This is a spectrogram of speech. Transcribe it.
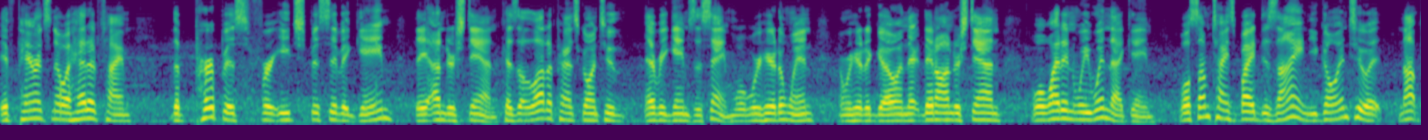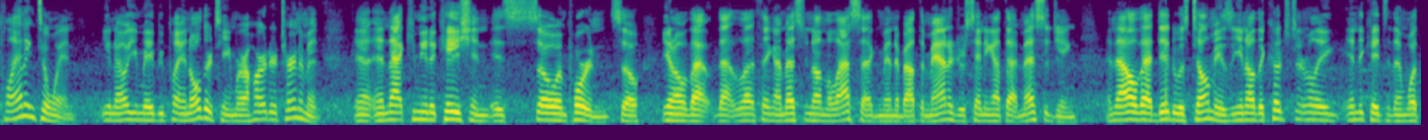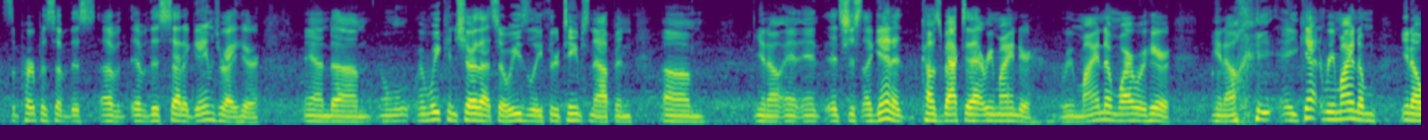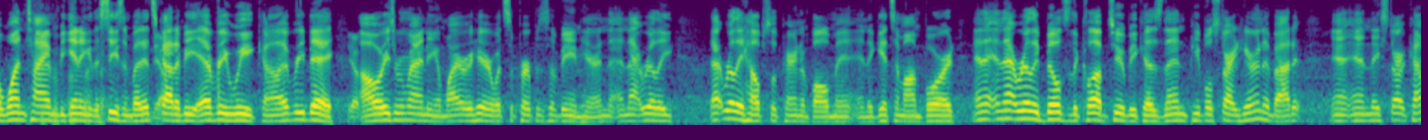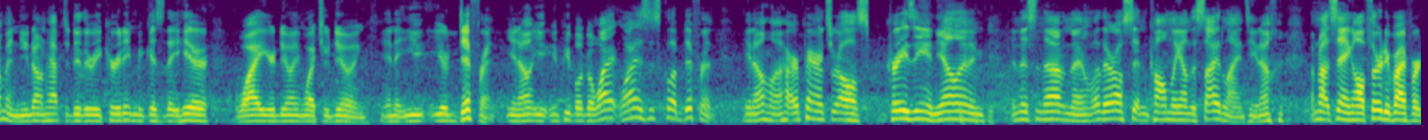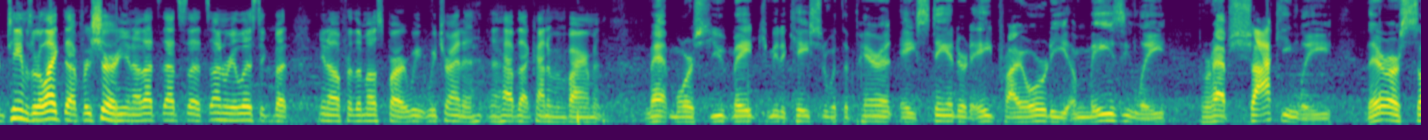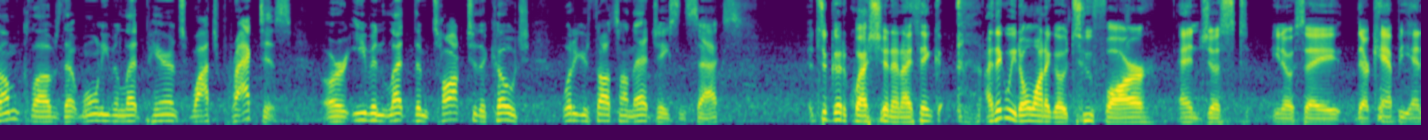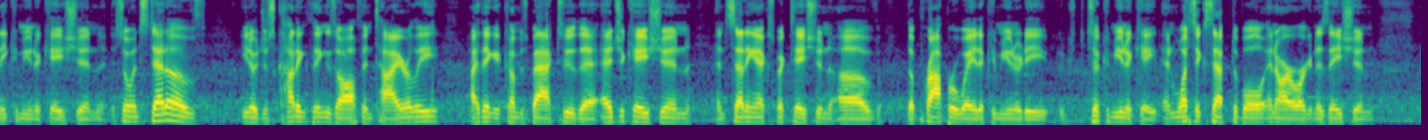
if parents know ahead of time the purpose for each specific game, they understand. Because a lot of parents go into every game's the same. Well, we're here to win and we're here to go, and they don't understand. Well, why didn't we win that game? Well, sometimes by design, you go into it not planning to win you know, you may be playing an older team or a harder tournament, and, and, that communication is so important. So, you know, that, that thing I mentioned on the last segment about the manager sending out that messaging, and that all that did was tell me is, you know, the coach didn't really indicate to them what's the purpose of this of, of this set of games right here, and um, and we can share that so easily through TeamSnap, and um, you know, and, and it's just again, it comes back to that reminder. Remind them why we're here. You know, you can't remind them, you know, one time beginning of the season, but it's got to be every week, uh, every day, yep. always reminding them why we're here, what's the purpose of being here, and, and that really that really helps with parent involvement and it gets them on board. And, and that really builds the club too because then people start hearing about it and, and they start coming. You don't have to do the recruiting because they hear why you're doing what you're doing. And it, you, are different, you know. You, people go, why, why is this club different? You know, our parents are all crazy and yelling and, and this and that. And then, well, they're all sitting calmly on the sidelines, you know. I'm not saying all 35 of our teams are like that for sure. You know, that's, that's, that's unrealistic. But, you know, for the most part, we, we try to have that kind of environment. Matt Morris, you've made communication with the parent a standard, a priority. Amazingly, perhaps shockingly, there are some clubs that won't even let parents watch practice or even let them talk to the coach. What are your thoughts on that, Jason Sachs? It's a good question, and I think I think we don't want to go too far and just you know say there can't be any communication. So instead of you know just cutting things off entirely, I think it comes back to the education and setting expectation of the proper way to community to communicate and what's acceptable in our organization.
